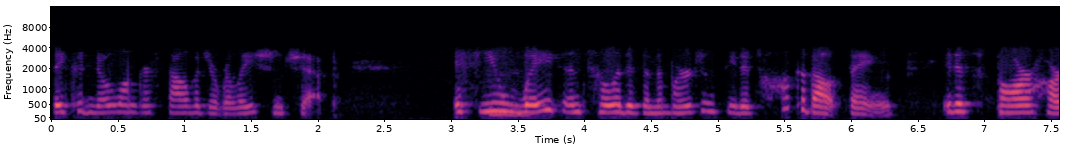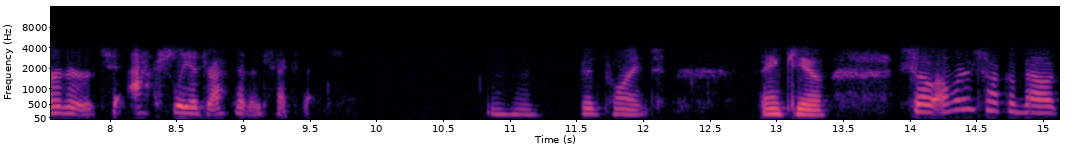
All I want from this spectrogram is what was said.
they could no longer salvage a relationship. If you Mhm. wait until it is an emergency to talk about things, it is far harder to actually address it and fix it. hmm Good point. Thank you. So I want to talk about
